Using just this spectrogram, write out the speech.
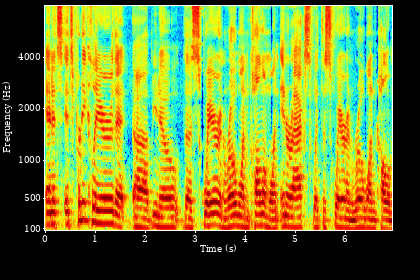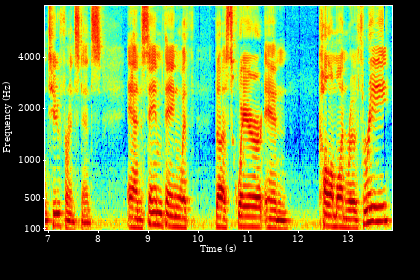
and it's it's pretty clear that uh, you know the square in row one, column one interacts with the square in row one, column two, for instance, and same thing with the square in column one, row three.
